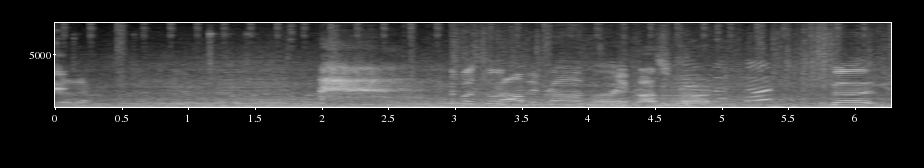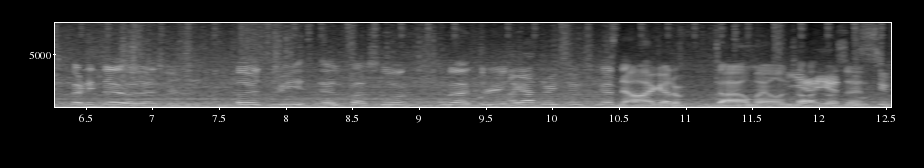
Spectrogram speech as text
brother. Robin Rob. All right. We got carnita, oh, that's just- other three El Pastor. We got three. I got three too. Now I gotta dial my own Yeah, tacos to in. soup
